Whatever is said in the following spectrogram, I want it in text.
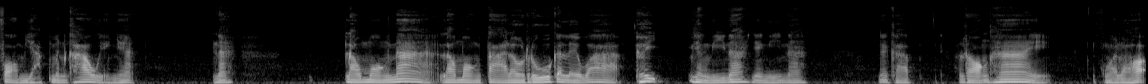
ฟอร์มยักษ์มันเข้าอย่างเงี้ยนะ เรามองหน้าเรามองตาเรารู้กันเลยว่า เฮ้ย อย่างนี้นะ อย่างนี้นะนะครับ ร้องไห้ หัวเราะ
